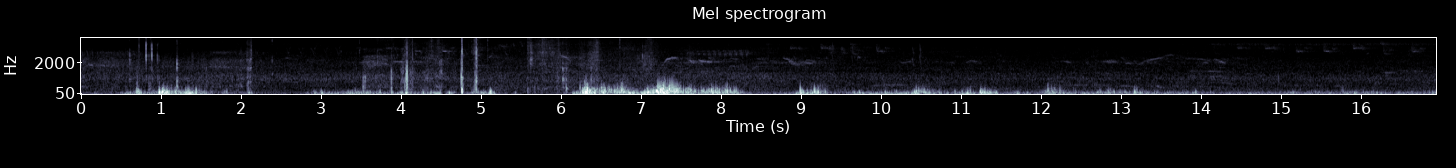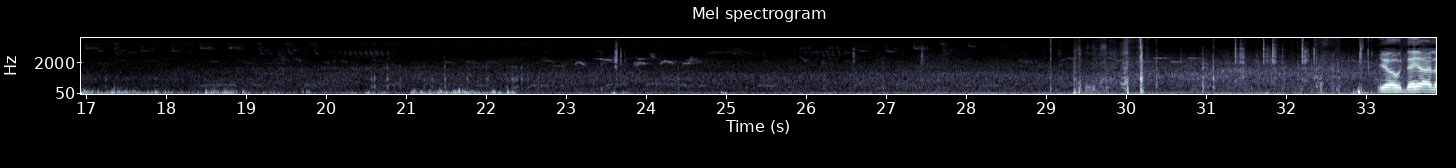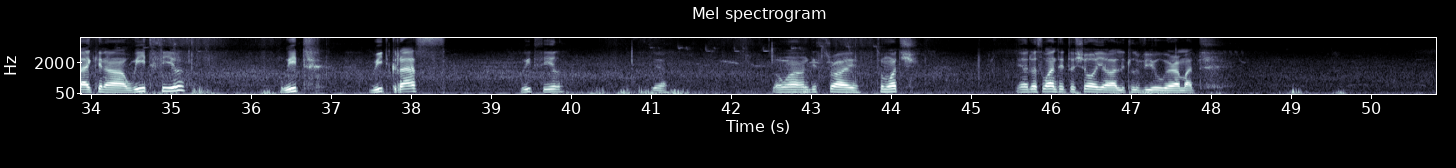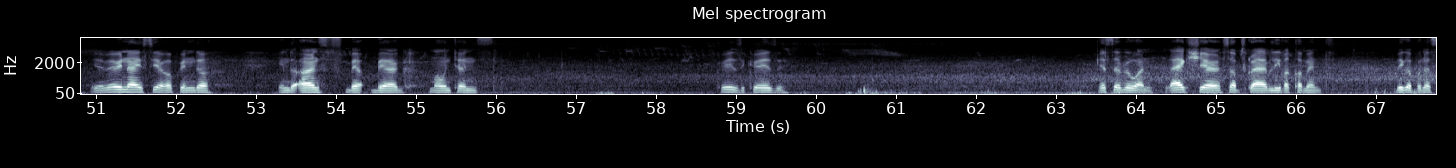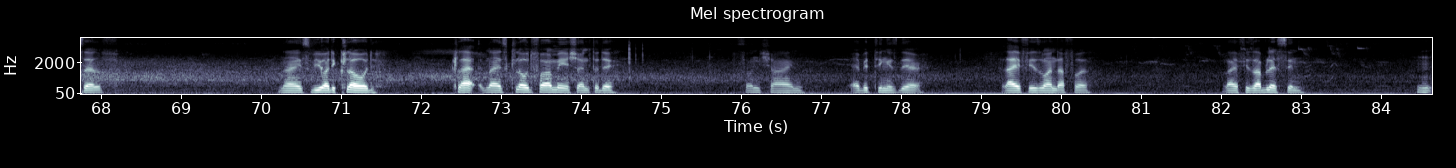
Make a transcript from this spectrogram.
Yo, they are like in a wheat field. Wheat, wheat grass, wheat field. Yeah. Don't want to destroy too much. Yeah, just wanted to show you a little view where I'm at. Yeah, very nice here up in the in the Arnsberg mountains. Crazy, crazy. Yes, everyone. Like, share, subscribe, leave a comment. Big up on yourself. Nice view of the cloud. Cla nice cloud formation today. Sunshine. Everything is there. Life is wonderful. Life is a blessing. Hmm.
